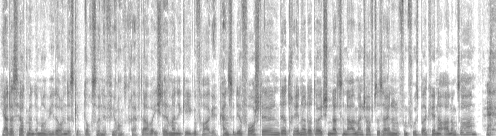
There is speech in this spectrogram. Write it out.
Ja, das hört man immer wieder und es gibt auch so eine Führungskräfte. Aber ich stelle mal eine Gegenfrage. Kannst du dir vorstellen, der Trainer der deutschen Nationalmannschaft zu sein und vom Fußball keine Ahnung zu haben?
